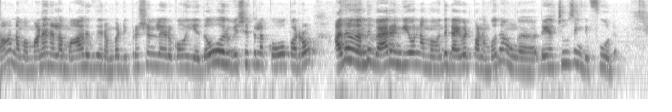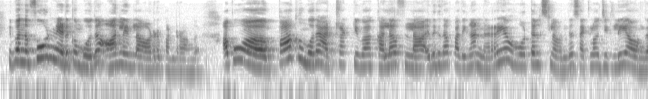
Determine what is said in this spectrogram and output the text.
தான். நம்ம மனநலம் மாறுது ரொம்ப டிப்ரெஷனில் இருக்கோம் ஏதோ ஒரு விஷயத்தில் கோவப்படுறோம். அதை வந்து வேற எங்கேயோ நம்ம வந்து டைவர்ட் பண்ணும்போது அவங்க they are choosing the food இப்போ அந்த ஃபுட்னு எடுக்கும்போது ஆன்லைனில் ஆர்டர் பண்ணுறாங்க அப்போது பார்க்கும்போது அட்ராக்டிவாக கலர்ஃபுல்லாக இதுக்கு தான் பார்த்தீங்கன்னா நிறைய ஹோட்டல்ஸில் வந்து சைக்கலாஜிக்கலி அவங்க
